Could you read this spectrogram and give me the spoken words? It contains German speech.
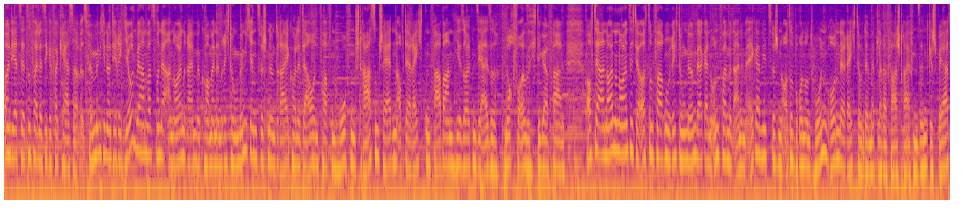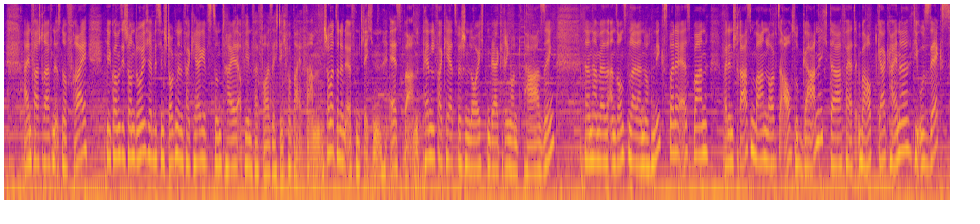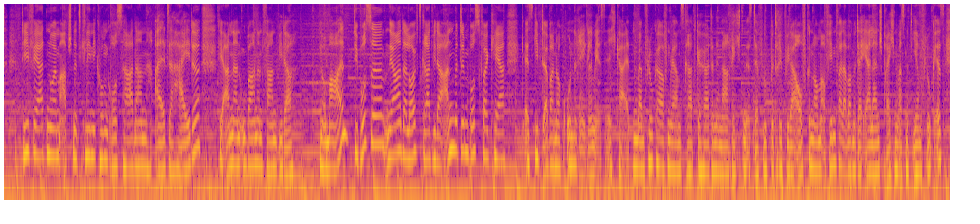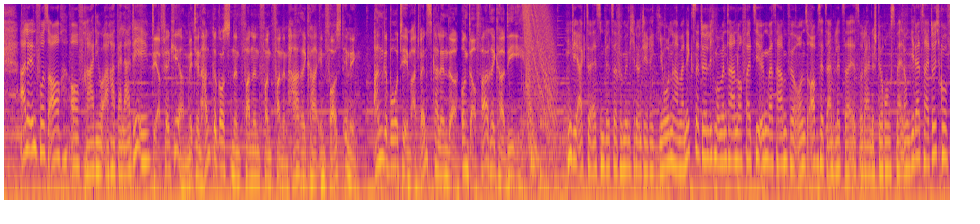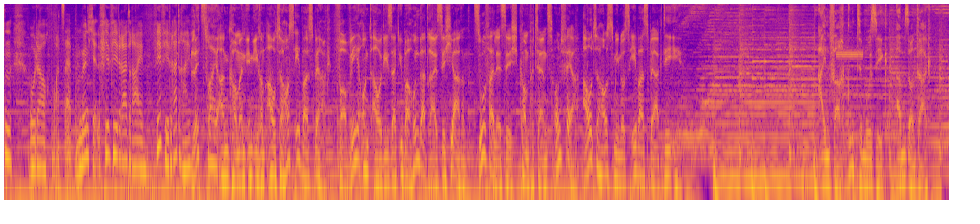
Und jetzt der zuverlässige Verkehrsservice für München und die Region. Wir haben was von der A9 reinbekommen in Richtung München zwischen dem Dreieck Holledau und Pfaffenhofen. Straßenschäden auf der rechten Fahrbahn. Hier sollten Sie also noch vorsichtiger fahren. Auf der A99 der Ostumfahrung Richtung Nürnberg ein Unfall mit einem LKW zwischen Ottobrunn und Hohenbrunn. Der rechte und der mittlere Fahrstreifen sind gesperrt. Ein Fahrstreifen ist noch frei. Hier kommen Sie schon durch. Ein bisschen stockenden Verkehr gibt es zum Teil. Auf jeden Fall vorsichtig vorbeifahren. Schauen wir zu den öffentlichen. S-Bahn. Pendelverkehr zwischen Leuchtenberg, Ring und Pasing. Dann haben wir ansonsten leider noch nichts bei der S-Bahn. Bei den Straßenbahnen läuft es auch so gar nicht. Da fährt überhaupt gar keine. Die U6, die fährt nur im Abschnitt Klinikum Großhadern Alte Heide. Die anderen U-Bahnen fahren wieder normal. Die Busse, ja, da läuft es gerade wieder an mit dem Busverkehr. Es gibt aber noch Unregelmäßigkeiten. Beim Flughafen, wir haben es gerade gehört in den Nachrichten, ist der Flugbetrieb wieder aufgenommen. Auf jeden Fall aber mit der Airline sprechen, was mit ihrem Flug ist. Alle Infos auch auf radioarabella.de. Der Verkehr mit den handgegossenen Pfannen von Pfannenhareka in Forstinning. Angebote im Adventskalender und auf hareka.de. Die aktuellsten Blitzer für München und die Region haben wir nichts natürlich momentan noch. Falls Sie irgendwas haben für uns, ob es jetzt ein Blitzer ist oder eine Störungsmeldung, jederzeit durchrufen oder auch WhatsApp. München 4433 4433. Blitzfrei ankommen in Ihrem Autohaus Ebersberg. VW und Audi seit über 130 Jahren. Zuverlässig, kompetent und fair. Autohaus-ebersberg.de Einfach gute Musik am Sonntag.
